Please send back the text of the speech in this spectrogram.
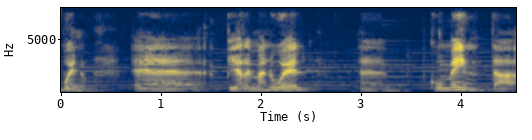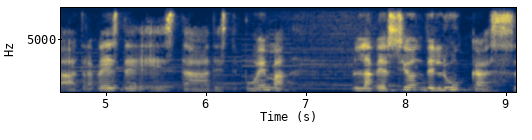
Bueno, eh, Pierre Emmanuel eh, comenta a través de, esta, de este poema la versión de Lucas,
